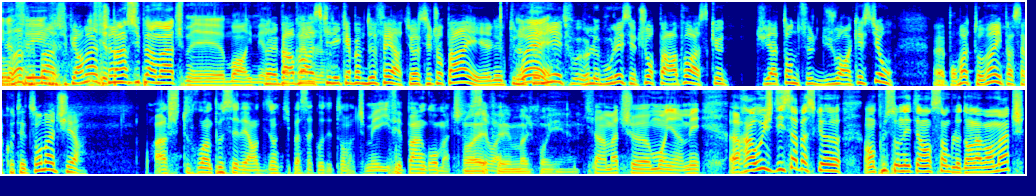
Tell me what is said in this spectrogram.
il a fait, pas un super match. Il fait pas hein. un super match, mais bon, il mérite. par rapport à ce qu'il est capable de faire, tu vois, c'est toujours pareil. Le, le, le boulet, c'est toujours par rapport à ce que tu attends du joueur en question. Euh, pour moi, Tovin, il passe à côté de son match hier. Ah, je te trouve un peu sévère en disant qu'il passe à côté de son match, mais il fait pas un gros match. Ouais, il fait un match moyen. Il fait un match euh, moyen. Mais euh, Raoui, je dis ça parce que en plus on était ensemble dans l'avant-match.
